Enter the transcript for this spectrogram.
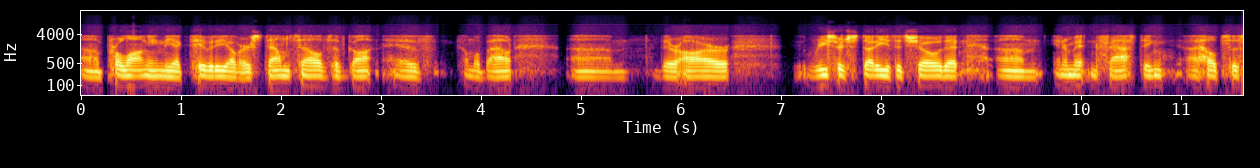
uh, prolonging the activity of our stem cells have got have come about. Um, there are research studies that show that um, intermittent fasting uh, helps us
